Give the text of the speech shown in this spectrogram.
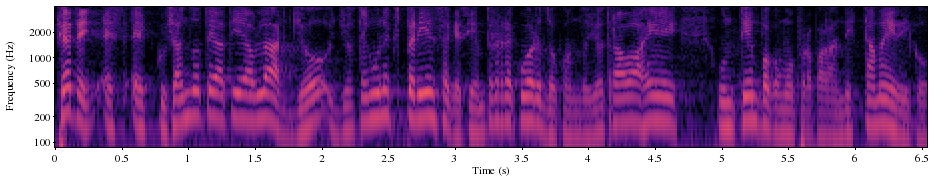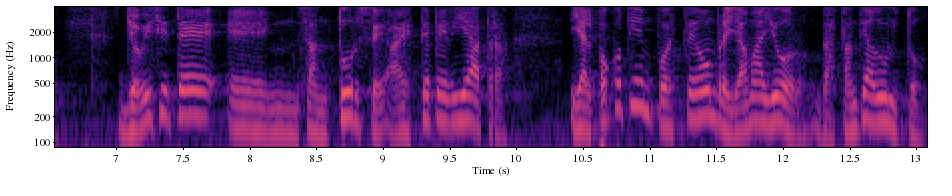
Fíjate, es- escuchándote a ti hablar, yo, yo tengo una experiencia que siempre recuerdo cuando yo trabajé un tiempo como propagandista médico. Yo visité en Santurce a este pediatra y al poco tiempo este hombre ya mayor, bastante adulto,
